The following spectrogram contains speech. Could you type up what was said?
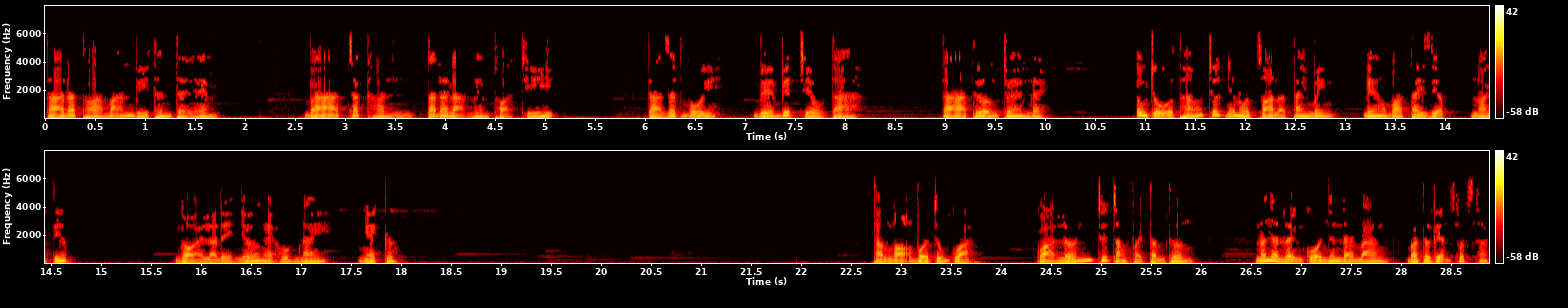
Ta đã thỏa mãn vì thân thể em, và chắc hẳn ta đã làm em thỏa chí. Ta rất vui vì em biết chiều ta. Ta thường cho em này. Ông chủ tháo trước nhẫn hột xoàn ở tay mình, đeo vào tay Diệp, nói tiếp. Gọi là để nhớ ngày hôm nay, nghe cưng. Thằng ngọ vừa trúng quả. Quả lớn chứ chẳng phải tầm thường. Nó nhận lệnh của nhân đại bàng và thực hiện xuất sắc.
